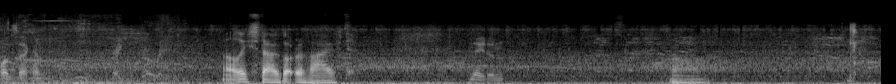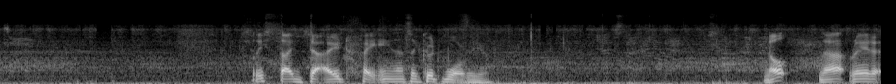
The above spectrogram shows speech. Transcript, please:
One second. At least I got revived. No, you didn't. At least I died fighting as a good warrior. Nope, that raider,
